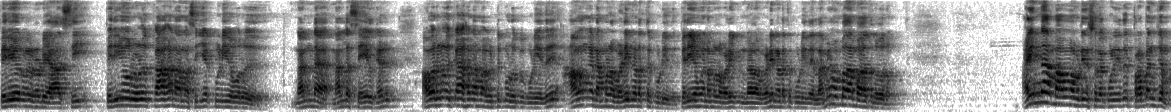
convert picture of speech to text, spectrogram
பெரியோர்களுடைய ஆசி. பெரியோர்களுக்காக நாம் செய்யக்கூடிய ஒரு நல்ல நல்ல செயல்கள். அவர்களுக்காக நம்ம விட்டு கொடுக்கக்கூடியது. அவங்க நம்மளை வழி நடத்தக்கூடியது. பெரியவங்க நம்மளை வழி வழி நடத்தக்கூடியது எல்லாமே ஒன்பதாம் பாவத்தில் வரும். ஐந்தாம் பாவம் அப்படின்னு சொல்லக்கூடியது பிரபஞ்சம்.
